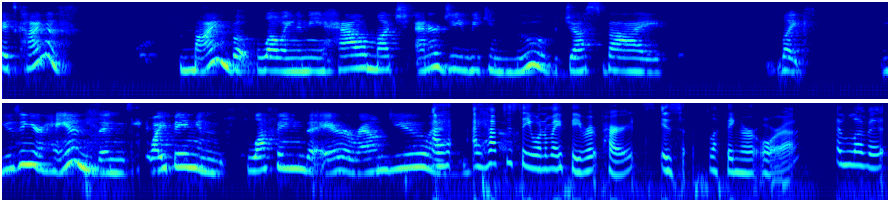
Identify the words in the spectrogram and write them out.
it's kind of mind blowing to me how much energy we can move just by like using your hands and swiping and fluffing the air around you. And I, I have to say one of my favorite parts is fluffing our aura i love it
